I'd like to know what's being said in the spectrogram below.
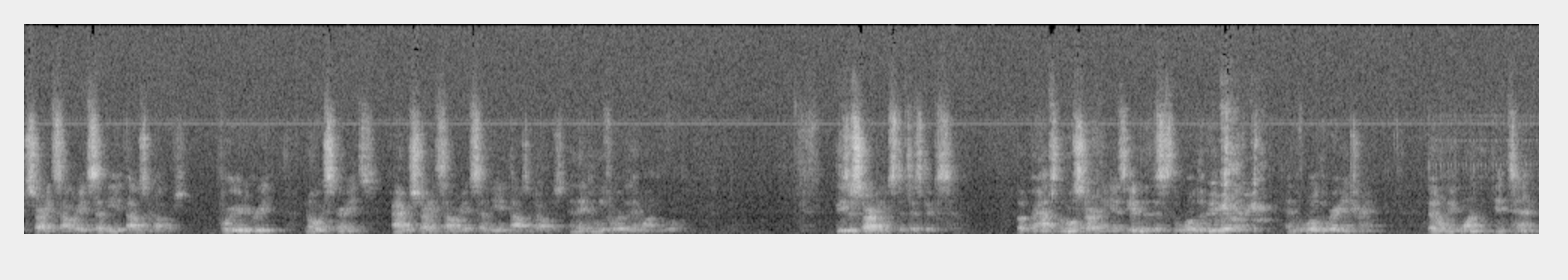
starting salary of $78,000. Four-year degree, no experience, average starting salary of $78,000, and they can live wherever they want in the world. These are startling statistics, but perhaps the most startling is, given that this is the world that we live in and the world that we're entering, that only one in 10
